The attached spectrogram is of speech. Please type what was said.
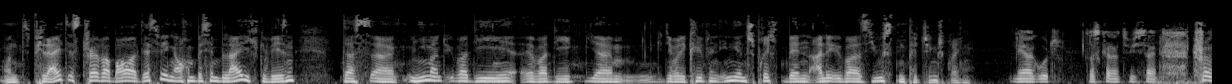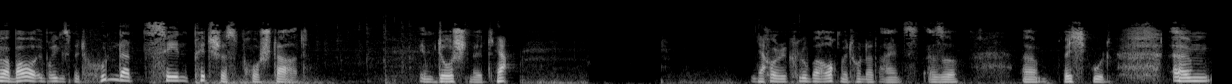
und vielleicht ist Trevor Bauer deswegen auch ein bisschen beleidigt gewesen, dass äh, niemand über die über die ja, über die Cleveland Indians spricht, wenn alle über das Houston Pitching sprechen. Ja gut, das kann natürlich sein. Trevor Bauer übrigens mit 110 Pitches pro Start im Durchschnitt. Ja. ja. Corey Kluber auch mit 101. Also ähm, richtig gut. Ähm,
